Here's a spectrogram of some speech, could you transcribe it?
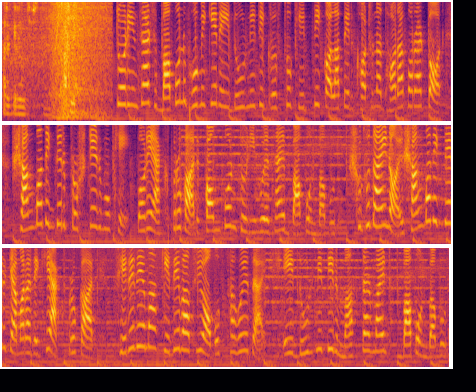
সার্কেল ইনচার্জ আপনি স্টোর ইনচার্জ বাপন ভৌমিকের এই দুর্নীতিগ্রস্ত কীর্তিকলাপের ঘটনা ধরা পড়ার পর সাংবাদিকদের প্রশ্নের মুখে পরে এক প্রকার কম্পন তৈরি হয়ে যায় বাপন বাবুর শুধু তাই নয় সাংবাদিকদের ক্যামেরা দেখে এক প্রকার ছেড়ে দে মা কেঁদে বাঁচিয়ে অবস্থা হয়ে যায় এই দুর্নীতির মাস্টারমাইন্ড বাপন বাবুর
